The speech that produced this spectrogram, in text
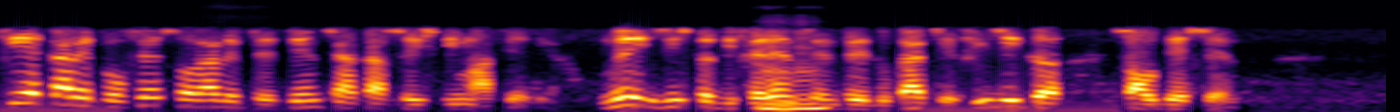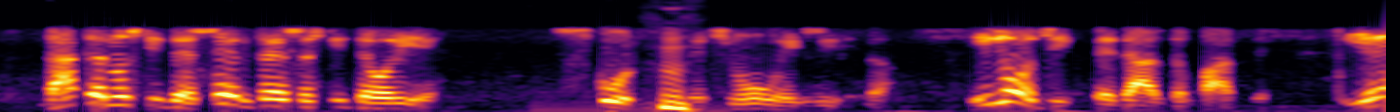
fiecare profesor are pretenția ca să-i știi materia. Nu există diferențe uh-huh. între educație fizică sau desen. Dacă nu știi desen, trebuie să știi teorie. Scurt, hm. deci nu există. E logic, pe de altă parte. E,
